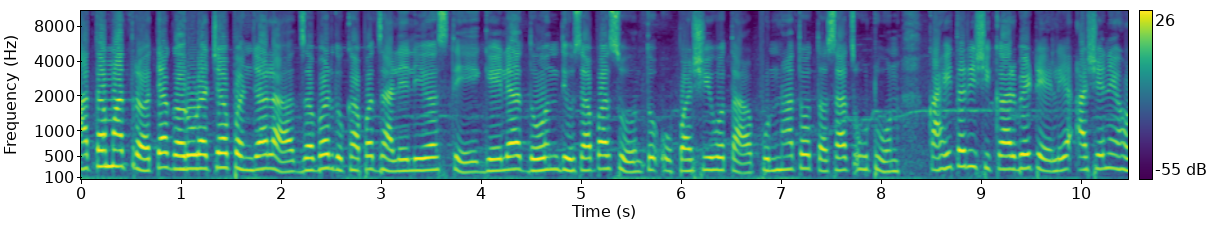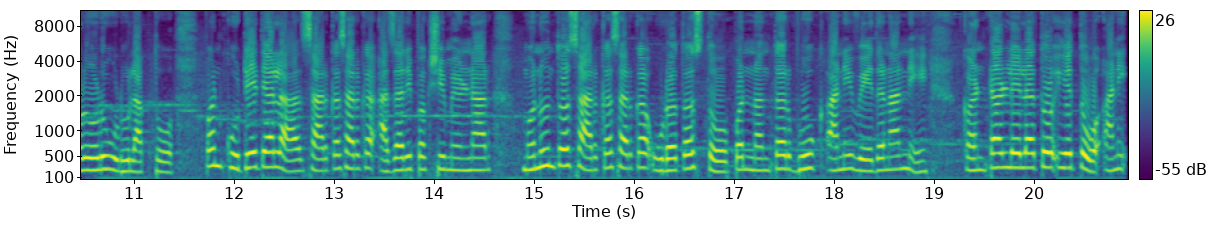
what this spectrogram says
आता मात्र त्या गरुडाच्या पंजाला जबर दुखापत झालेली असते. गेल्या दोन दिवसापासून तो उपाशी होता. पुन्हा तो तसाच उठून काहीतरी शिकार भेटेल या आशेने हळूहळू उडू लागतो. पण कुठे त्याला सारखं सारखं आजारी पक्षी मिळणार? म्हणून तो सारखा सारखा उडत असतो. पण नंतर भूक आणि वेदनांनी कंटाळलेला तो येतो आणि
